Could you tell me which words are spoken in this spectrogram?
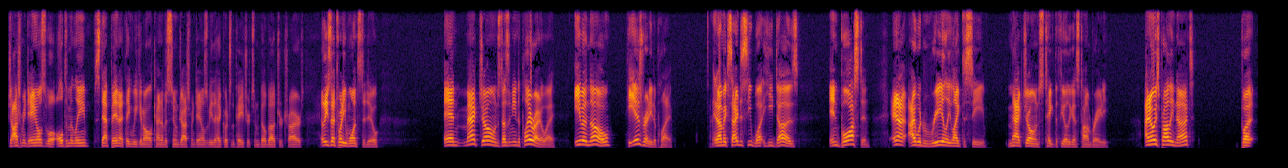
Josh McDaniels will ultimately step in. I think we can all kind of assume Josh McDaniels will be the head coach of the Patriots and Bill Belichick retires. At least that's what he wants to do. And Mac Jones doesn't need to play right away, even though he is ready to play. And I'm excited to see what he does in Boston. And I would really like to see Mac Jones take the field against Tom Brady. I know he's probably not, but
